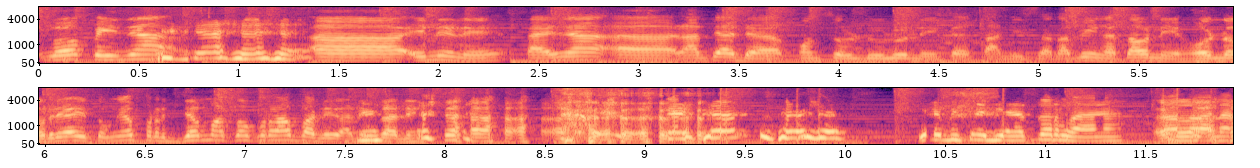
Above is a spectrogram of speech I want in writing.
gue pinginnya eh, ini nih, kayaknya eh, nanti ada konsul dulu nih ke Kanisa. Tapi nggak tahu nih, honornya hitungnya per jam atau per apa nih Kanisa nih? ya bisa diatur lah kalau anak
